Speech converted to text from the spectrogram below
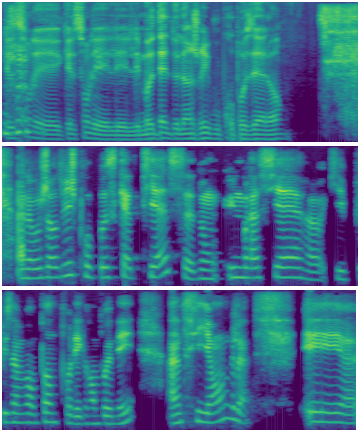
Quels sont les, les modèles de lingerie que vous proposez alors? Alors aujourd'hui, je propose quatre pièces, donc une brassière euh, qui est plus inventante pour les grands bonnets, un triangle et euh,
